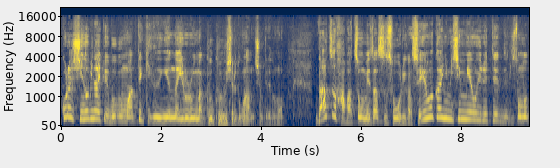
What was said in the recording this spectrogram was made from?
これ忍びないという部分もあっていろいろ今工夫しているところなんでしょうけれども。脱派閥を目指す総理が清和会にミシン目を入れてその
